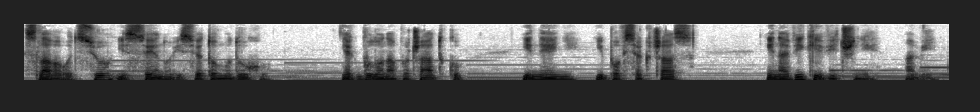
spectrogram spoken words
Слава Отцю і Сину, і Святому Духу, як було на початку, і нині, і повсякчас, і на віки вічні. Амінь.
